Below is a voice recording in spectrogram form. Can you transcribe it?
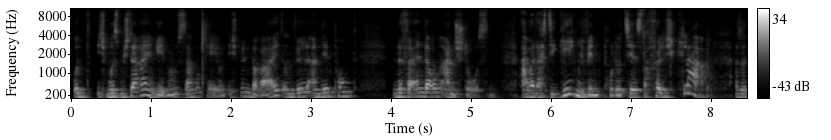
und ich muss mich da reingeben und muss sagen, okay, und ich bin bereit und will an dem Punkt eine Veränderung anstoßen. Aber dass die Gegenwind produziert, ist doch völlig klar. Also,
